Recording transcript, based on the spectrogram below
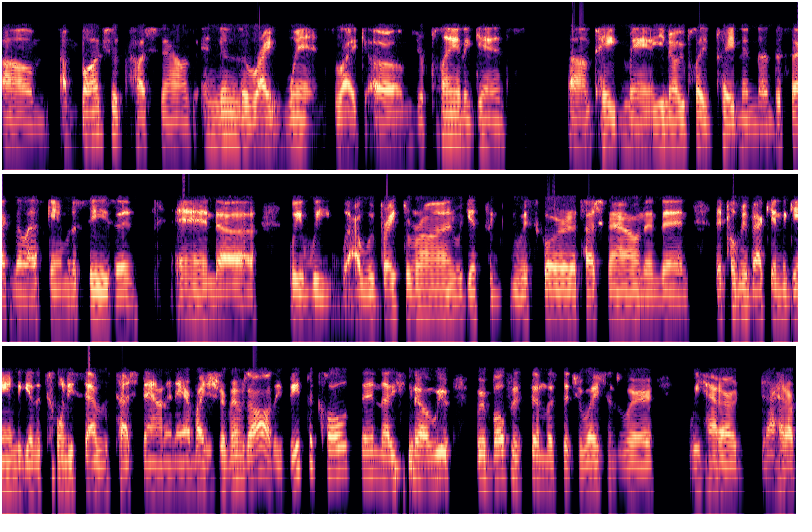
um, a bunch of touchdowns, and then the right wins. Like um, you're playing against um, Peyton Manning. You know, he played Peyton in the, the second to last game of the season, and uh, we we would break the run. We get to we scored a touchdown, and then they put me back in the game to get the 27th touchdown, and everybody just remembers, oh, they beat the Colts, and uh, you know we we were both in similar situations where we had our I had our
